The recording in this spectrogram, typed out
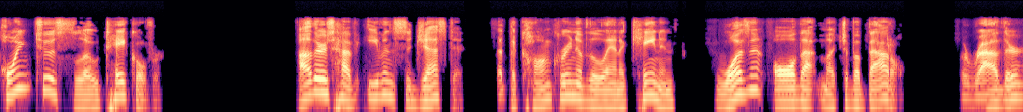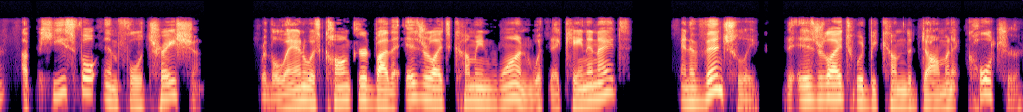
point to a slow takeover. Others have even suggested that the conquering of the land of Canaan wasn't all that much of a battle, but rather a peaceful infiltration where the land was conquered by the Israelites coming one with the Canaanites, and eventually the Israelites would become the dominant culture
